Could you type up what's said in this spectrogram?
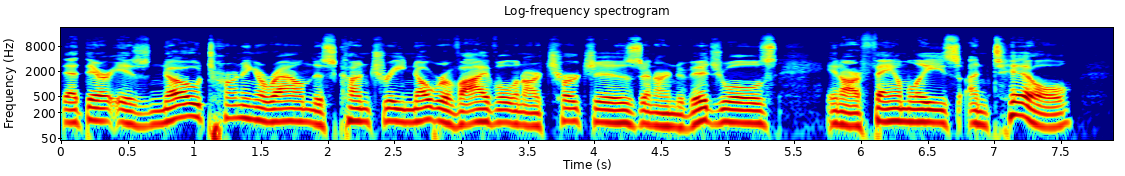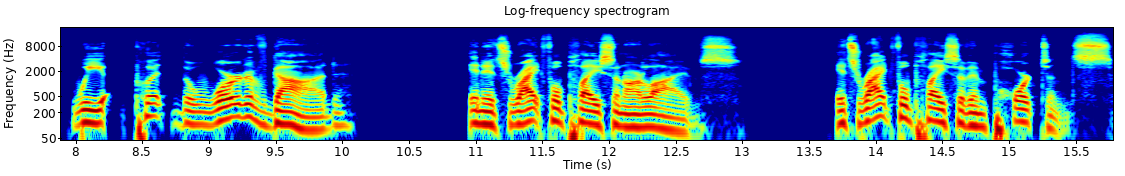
that there is no turning around this country, no revival in our churches, in our individuals, in our families until we put the Word of God in its rightful place in our lives, its rightful place of importance,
